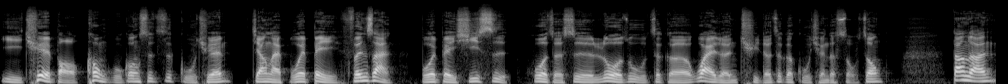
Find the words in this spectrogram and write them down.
以确保控股公司之股权将来不会被分散，不会被稀释，或者是落入这个外人取得这个股权的手中。当然。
